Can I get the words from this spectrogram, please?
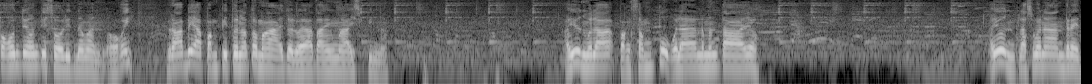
pa konti-unti, solid naman. Okay. Grabe ah, pampito na to mga idol. Wala tayong ma-spin na. Ayun, wala. Pang sampu. Wala na naman tayo. Ayun, plus 100.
